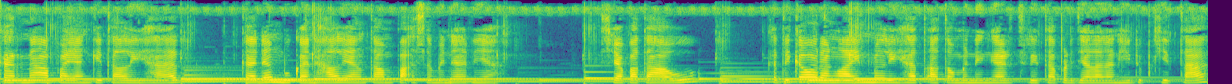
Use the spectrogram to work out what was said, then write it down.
karena apa yang kita lihat kadang bukan hal yang tampak sebenarnya. Siapa tahu, ketika orang lain melihat atau mendengar cerita perjalanan hidup kita,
